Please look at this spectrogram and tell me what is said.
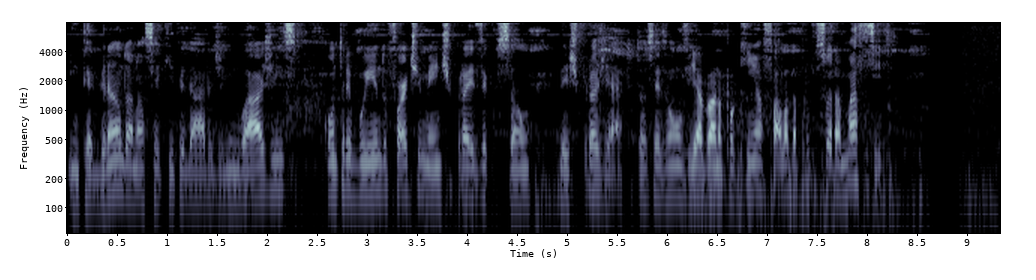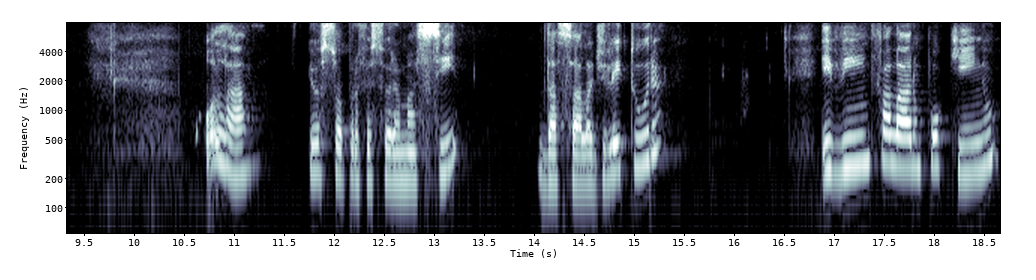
integrando a nossa equipe da área de linguagens, contribuindo fortemente para a execução deste projeto. Então vocês vão ouvir agora um pouquinho a fala da professora Maci. Olá, eu sou a professora Maci, da sala de leitura, e vim falar um pouquinho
